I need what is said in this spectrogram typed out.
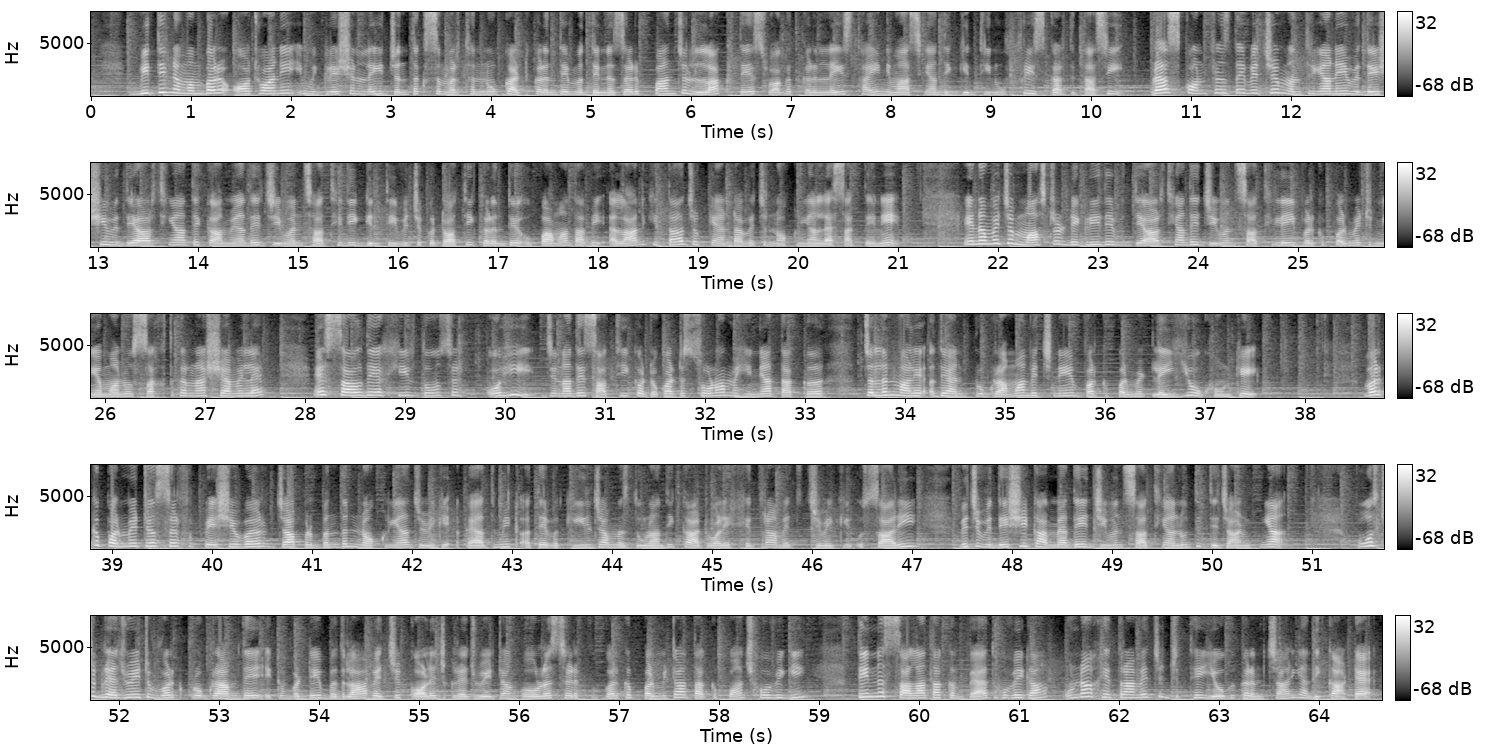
ਬੀਤੀ ਨਵੰਬਰ ਆਟਵਾ ਨੇ ਇਮੀਗ੍ਰੇਸ਼ਨ ਲਈ ਜਨਤਕ ਸਮਰਥਨ ਨੂੰ ਘੱਟ ਕਰਨ ਦੇ ਮੱਦੇਨਜ਼ਰ 5 ਲੱਖ ਤੇ ਸਵਾਗਤ ਕਰਨ ਲਈ ਸਥਾਈ ਨਿਵਾਸੀਆਂ ਦੀ ਗਿਣਤੀ ਨੂੰ ਫ੍ਰੀਜ਼ ਕਰ ਦਿੱਤਾ ਸੀ। ਪ੍ਰੈਸ ਕਾਨਫਰੰਸ ਦੇ ਵਿੱਚ ਮੰਤਰੀਆਂ ਨੇ ਵਿਦੇਸ਼ੀ ਵਿਦਿਆਰਥੀਆਂ ਤੇ ਕਾਮਿਆਂ ਦੇ ਜੀਵਨ ਸਾਥੀ ਦੀ ਗਿਣਤੀ ਵਿੱਚ ਕਟੌਤੀ ਕਰਨ ਦੇ ਉਪਾਵਾਂ ਦਾ ਵੀ ਐਲਾਨ ਕੀਤਾ, ਜੋ ਕੈਨੇਡਾ ਵਿੱਚ ਨੌਕਰੀਆਂ ਲੈ ਸਕਦੇ ਨੇ। ਇਹਨਾਂ ਵਿੱਚ ਮਾਸਟਰ ਡਿਗਰੀ ਦੇ ਵਿਦਿਆਰਥੀਆਂ ਦੇ ਜੀਵਨ ਸਾਥੀ ਲਈ ਵਰਕ ਪਰਮਿਟ ਨਿਯਮਾਂ ਨੂੰ ਸਖਤ ਕਰਨਾ ਸ਼ਾਮਿਲ ਹੈ। ਇਸ ਸਾਲ ਦੇ ਅਖੀਰ ਤੋਂ ਸਿਰਫ ਉਹੀ ਜਿਨ੍ਹਾਂ ਦੇ ਸਾਥੀ ਘੱਟੋ-ਘੱਟ 16 ਮਹੀਨਿਆਂ ਤੱਕ ਚੱਲਣ ਵਾਲੇ ਅਧਿਐਨ ਪ੍ਰੋਗਰਾਮਾਂ ਵਿੱਚ ਨੇ ਵਰਕ ਪਰਮਿਟ ਲਈ ਯੋਗ ਹੋਣਗੇ। ਵਰਕ ਪਰਮਿਟ ਸਿਰਫ ਪੇਸ਼ੇਵਰ ਜਾਂ ਪ੍ਰਬੰਧਨ ਨੌਕਰੀਆਂ ਜਿਵੇਂ ਕਿ ਅਕਾਦਮਿਕ ਅਤੇ ਵਕੀਲ ਜਾਂ ਮਜ਼ਦੂਰਾਂ ਦੀ ਘਾਟ ਵਾਲੇ ਖੇਤਰਾਂ ਵਿੱਚ ਜਿਵੇਂ ਕਿ ਉਸਾਰੀ ਵਿੱਚ ਵਿਦੇਸ਼ੀ ਕਾਮਿਆਂ ਦੇ ਜੀਵਨ ਸਾਥੀਆਂ ਨੂੰ ਦਿੱਤੇ ਜਾਣਗੀਆਂ। ਪੋਸਟ ਗ੍ਰੈਜੂਏਟ ਵਰਕ ਪ੍ਰੋਗਰਾਮ ਦੇ ਇੱਕ ਵੱਡੇ ਬਦਲਾਅ ਵਿੱਚ ਕਾਲਜ ਗ੍ਰੈਜੂਏਟਾਂ ਕੋਲ ਸਿਰਫ ਵਰਕ ਪਰਮਿਟਾਂ ਤੱਕ ਪਹੁੰਚ ਹੋਵੇਗੀ 3 ਸਾਲਾਂ ਤੱਕ ਵੈਧ ਹੋਵੇਗਾ ਉਹਨਾਂ ਖੇਤਰਾਂ ਵਿੱਚ ਜਿੱਥੇ ਯੋਗ ਕਰਮਚਾਰੀਆਂ ਦੀ ਘਾਟ ਹੈ।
